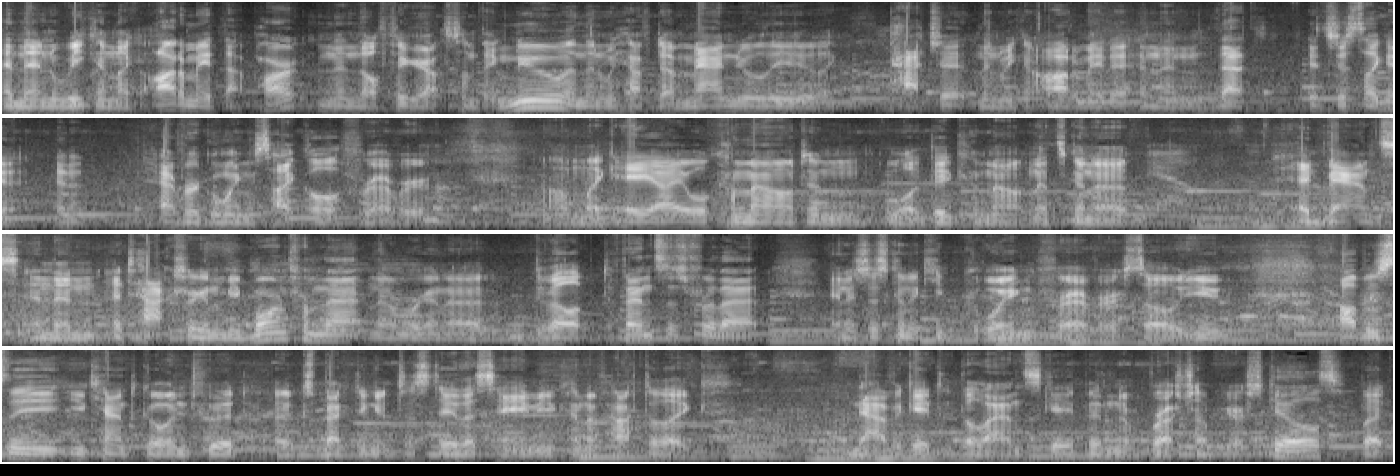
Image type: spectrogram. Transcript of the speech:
And then we can like automate that part, and then they'll figure out something new, and then we have to manually like patch it, and then we can automate it, and then that it's just like a, an ever-going cycle forever. Um, like AI will come out, and well, it did come out, and it's gonna advance and then attacks are going to be born from that and then we're going to develop defenses for that and it's just going to keep going forever so you obviously you can't go into it expecting it to stay the same you kind of have to like navigate the landscape and brush up your skills but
